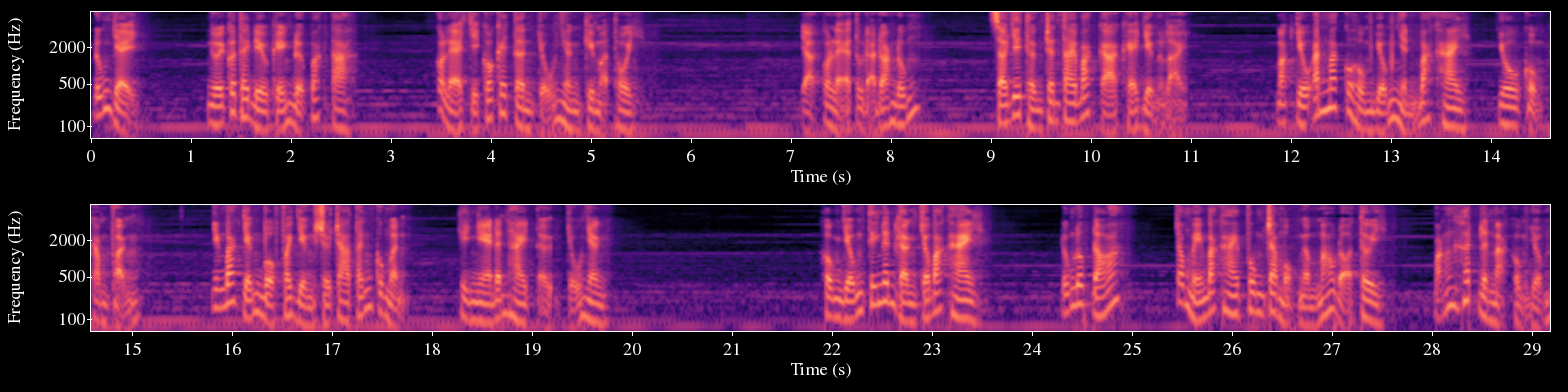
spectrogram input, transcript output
Đúng vậy. Người có thể điều khiển được bác ta. Có lẽ chỉ có cái tên chủ nhân kia mà thôi. Dạ, có lẽ tôi đã đoán đúng. Sợi dây thừng trên tay bác cả khẽ dừng lại. Mặc dù ánh mắt của Hùng Dũng nhìn bác hai Vô cùng căm phẫn Nhưng bác vẫn buộc phải dừng sự tra tấn của mình Khi nghe đến hai từ chủ nhân. Hùng Dũng tiến đến gần chỗ bác hai. Đúng lúc đó trong miệng bác hai phun ra một ngụm máu đỏ tươi, Bắn hết lên mặt Hùng Dũng.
